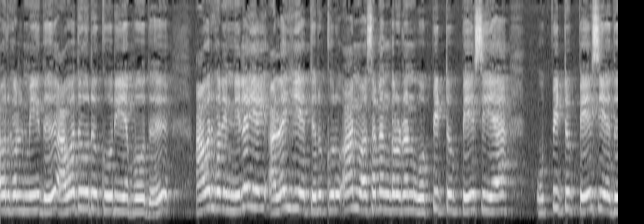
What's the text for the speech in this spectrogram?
அவர்கள் மீது அவதூறு கூறிய போது அவர்களின் நிலையை அழகிய திருக்குர்ஆன் வசனங்களுடன் ஒப்பிட்டு பேசிய ஒப்பிட்டு பேசியது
